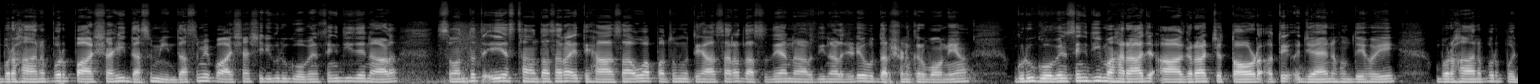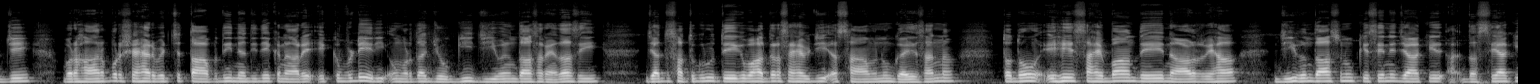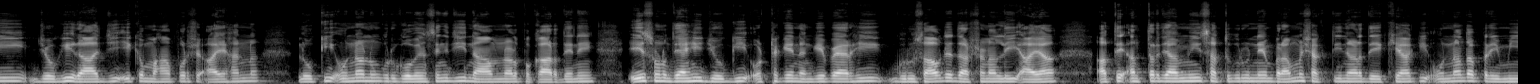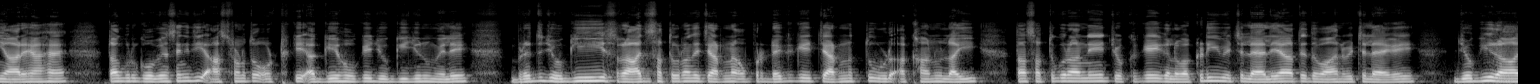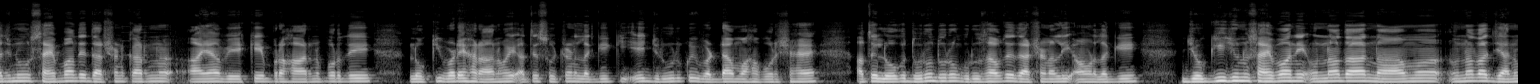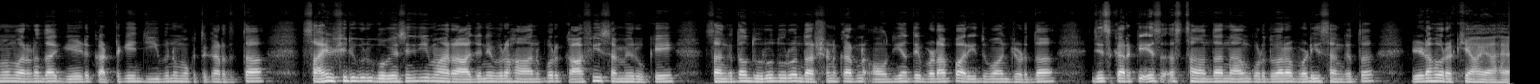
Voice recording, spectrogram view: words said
ਬੁਰਹਾਨਪੁਰ ਪਾਤਸ਼ਾਹੀ 10ਵੀਂ 10ਵੇਂ ਪਾਤਸ਼ਾਹ ਸ੍ਰੀ ਗੁਰੂ ਗੋਬਿੰਦ ਸਿੰਘ ਜੀ ਦੇ ਨਾਲ ਸੰਬੰਧਿਤ ਇਹ ਅਸਥਾਨ ਦਾ ਸਾਰਾ ਇਤਿਹਾਸ ਆ, ਉਹ ਆਪਾਂ ਤੁਹਾਨੂੰ ਇਤਿਹਾਸ ਸਾਰਾ ਦੱਸਦੇ ਆ, ਨਾਲ ਦੀ ਨਾਲ ਜਿਹੜੇ ਉਹ ਦਰਸ਼ਨ ਕਰਵਾਉਨੇ ਆ। ਗੁਰੂ ਗੋਬਿੰਦ ਸਿੰਘ ਜੀ ਮਹਾਰਾਜ ਆਗਰਾ, ਚਤੌੜ ਅਤੇ ਉਜੈਨ ਹੁੰਦੇ ਹੋਏ ਬੁਰਹਾਨਪੁਰ ਪੁੱਜੇ। ਬੁਰਹਾਨਪੁਰ ਸ਼ਹਿਰ ਵਿੱਚ ਤਾਪਦੀ ਨਦੀ ਦੇ ਕਿਨਾਰੇ ਇੱਕ ਵਡੇਰੀ ਉਮਰ ਦਾ ਜੋਗੀ ਜੀਵਨਦਾਸ ਰਹਿੰਦਾ ਸੀ। ਜਦ ਸਤਿਗੁਰੂ ਤੇਗ ਬਹਾਦਰ ਸਾਹਿਬ ਜੀ ਅਸਾਮ ਨੂੰ ਗਏ ਸਨ, ਤਦੋਂ ਇਹ ਸਾਹਿਬਾਂ ਦੇ ਨਾਲ ਰਿਹਾ। ਜੀਵਨਦਾਸ ਨੂੰ ਕਿਸੇ ਨੇ ਜਾ ਕੇ ਦੱਸਿਆ ਕਿ ਜੋਗੀ ਰਾਜ ਜੀ ਇੱਕ ਮਹਾਪੁਰਸ਼ ਆਏ ਹਨ ਲੋਕੀ ਉਹਨਾਂ ਨੂੰ ਗੁਰੂ ਗੋਬਿੰਦ ਸਿੰਘ ਜੀ ਨਾਮ ਨਾਲ ਪੁਕਾਰਦੇ ਨੇ। ਇਹ ਸੁਣਦਿਆਂ ਹੀ ਜੋਗੀ ਉੱਠ ਕੇ ਨੰਗੇ ਪੈਰ ਹੀ ਗੁਰੂ ਸਾਹਿਬ ਦੇ ਦਰਸ਼ਨਾਂ ਲਈ ਆਇਆ ਅਤੇ ਅੰਤਰਜਾਮੀ ਸਤਿਗੁਰੂ ਨੇ ਬ੍ਰਹਮ ਸ਼ਕਤੀ ਨਾਲ ਦੇਖਿਆ ਕਿ ਉਹਨਾਂ ਦਾ ਪ੍ਰੇਮੀ ਆ ਰਿਹਾ ਹੈ। ਤਾਂ ਗੁਰੂ ਗੋਬਿੰਦ ਸਿੰਘ ਜੀ ਆਸਣ ਤੋਂ ਉੱਠ ਕੇ ਅੱਗੇ ਹੋ ਕੇ ਜੋਗੀ ਜੀ ਨੂੰ ਮਿਲੇ। ਬ੍ਰਿਧ ਜੋਗੀ ਰਾਜ ਸਤਿਗੁਰਾਂ ਦੇ ਚਰਨਾਂ ਉੱਪਰ ਡਿੱਗ ਕੇ ਚਰਨ ਧੂੜ ਅੱਖਾਂ ਨੂੰ ਲਾਈ ਤਾਂ ਸਤਿਗੁਰਾਂ ਨੇ ਚੁੱਕ ਕੇ ਗਲਵਕੜੀ ਵਿੱਚ ਲੈ ਲਿਆ ਅਤੇ ਦੀਵਾਨ ਵਿੱਚ ਲੈ ਗਏ। ਜੋਗੀ ਰਾਜ ਨੂੰ ਸਾਹਿਬਾਂ ਦੇ ਦਰਸ਼ਨ ਕਰਨ ਆਇਆਂ ਵੇਖ ਕੇ ਬਰਹਾਰਨਪੁਰ ਦੇ ਲੋਕੀ ਬੜੇ ਹੈਰਾਨ ਹੋਏ ਅਤੇ ਸੋਚਣ ਲੱਗੇ ਕਿ ਇਹ ਜ਼ਰੂਰ ਕੋਈ ਵੱਡਾ ਮਹਾਪੁਰਸ਼ ਹੈ ਅਤੇ ਲੋਕ ਦੂਰੋਂ ਦੂਰੋਂ ਗੁਰੂ ਸਾਹਿਬ ਦੇ ਦਰਸ਼ਨਾਂ ਲਈ ਆਉਣ ਲੱਗੇ। ਜੋਗੀ ਜੀ ਨੂੰ ਸਾਹਿਬਾਂ ਨੇ ਉਹਨਾਂ ਦਾ ਨਾਮ, ਉਹਨਾਂ ਦਾ ਜਨਮ ਮਰਨ ਦਾ ਗੇੜ ਕੱਟ ਕੇ ਜੀਵਨ ਮੁਕਤ ਕਰ ਦਿੱਤਾ। ਸਾਹਿਬ ਸ੍ਰੀ ਗੁਰੂ ਗੋਬਿੰਦ ਸਿੰਘ ਜੀ ਮਹਾਰਾਜ ਨੇ ਬਰਹਾਨਪੁਰ ਕਾਫੀ ਸਮੇਂ ਰੁਕੇ, ਸੰਗਤਾਂ ਦੂਰੋਂ ਦੂਰੋਂ ਦਰਸ਼ਨ ਕਰਨ ਆਉਂਦੀਆਂ ਤੇ ਬੜਾ ਭਾਰੀ ਦੀਵਾਨ ਜੁੜਦਾ, ਜਿਸ ਕਰਕੇ ਇਸ ਅਸਥਾਨ ਦਾ ਨਾਮ ਗੁਰਦੁਆਰਾ ਬੜੀ ਸੰਗਤ ਜਿਹੜਾ ਉਹ ਰੱਖਿਆ ਹੋਇਆ ਹੈ।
